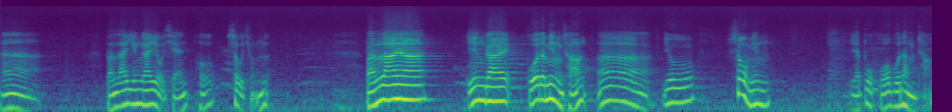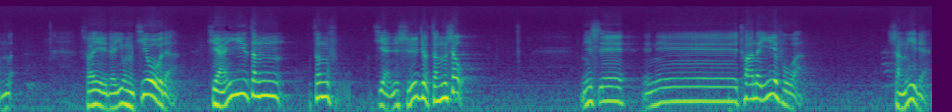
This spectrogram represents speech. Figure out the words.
啊。本来应该有钱哦，受穷了。本来呀，应该活得命长啊，有寿命，也不活不那么长了。所以这用旧的减一增增福，减十就增寿。你是你穿的衣服啊，省一点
